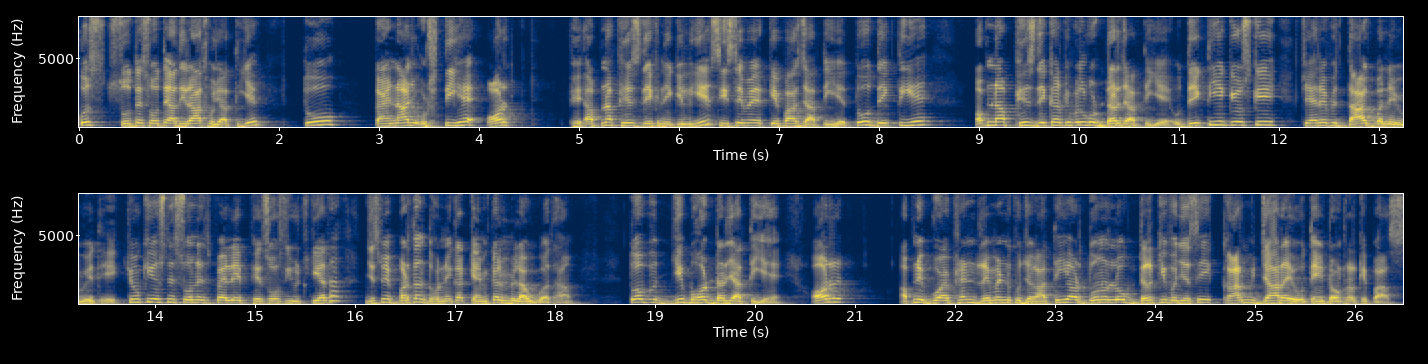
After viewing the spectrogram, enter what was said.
कुछ सोते सोते आधी रात हो जाती है तो कायनाज उठती है और अपना फेस देखने के लिए शीशे में के पास जाती है तो देखती है अपना फेस देख करके बिल्कुल डर जाती है। वो देखती है कि उसके चेहरे पे दाग बने हुए थे, क्योंकि उसने सोने से पहले फेस वॉश यूज़ किया था, जिसमें बर्तन धोने का केमिकल मिला हुआ था। तो अब ये बहुत डर जाती है और अपने बॉयफ्रेंड रेमंड को जगाती है और दोनों लोग डर की वजह से कार में जा रहे होते हैं डॉक्टर के पास।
